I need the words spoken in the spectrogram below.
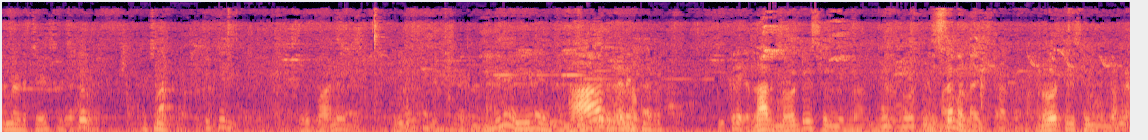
అన్నాడు చేసి. ఈడే. నాకు నోటీస్ ఉంది నా. మీరు నోటీస్ నోటీస్ ఉంది నాకు.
